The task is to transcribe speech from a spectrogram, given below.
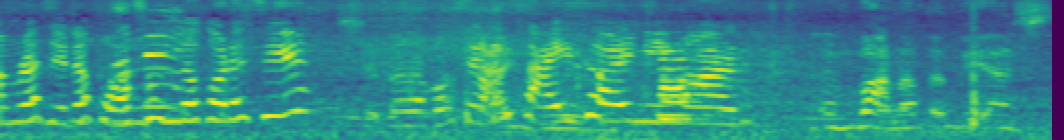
আমরা যেটা পছন্দ করেছি সেটা সাইজ হয়নি আর বানাতে দিয়ে আসছে।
